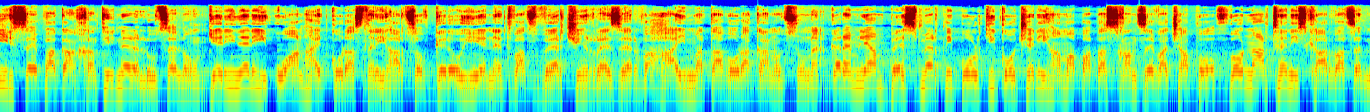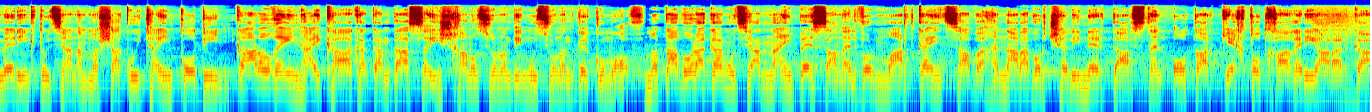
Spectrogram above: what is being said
իր սեփական խնդիրները լուծելուն։ Գերիների ու անհայտ կորածների հարցով գրոհի է նետված վերջին ռեզերվը հայ մտավորականությունը։ Կրեմլյան բեսմերտնի պոլկի կոչերի համապատասխան ձևաչափով, որն արդեն իսկ հարված է մեր ինքնությանը մշ մշակույթային կոդին։ Կարող էին հայ քաղաքական դասը իշխանություն ընդդիմություն ընդգրկումով։ Մտավորականությանն այնպես անել, որ մարդկային ցավը հնարավոր չլիներ դարձնել օտար կեղտոտ խաղերի առարկա։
